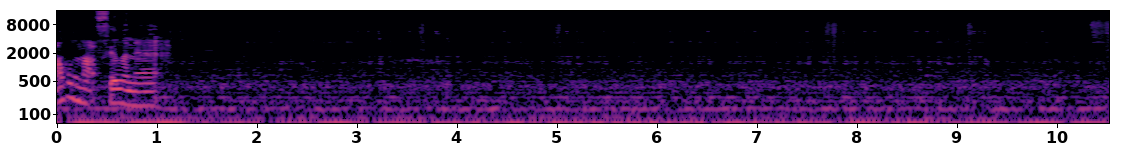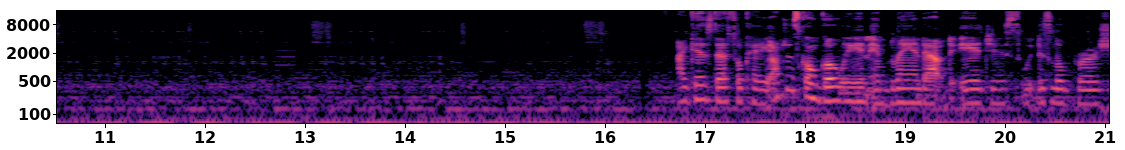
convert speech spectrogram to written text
I was not feeling that. Guess that's okay. I'm just gonna go in and blend out the edges with this little brush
